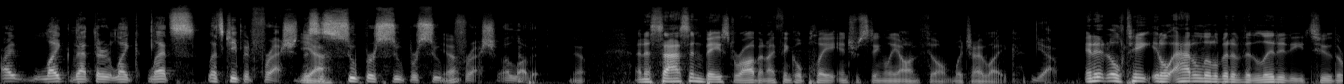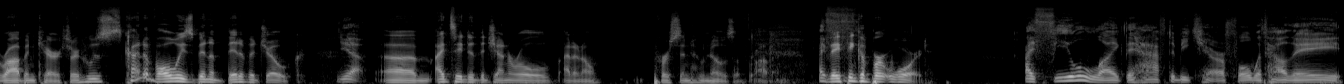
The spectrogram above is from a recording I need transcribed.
I like that they're like let's let's keep it fresh. This Yeah. is super super super Yep. fresh. I love it. Yep. An assassin based Robin, I think, will play interestingly on film, which I like. Yeah. And it'll take it'll add a little bit of validity to the Robin character, who's kind of always been a bit of a joke. Yeah. Um, I'd say to the general, I don't know, person who knows of Robin. they think of Burt Ward. I feel like they have to be careful with how they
